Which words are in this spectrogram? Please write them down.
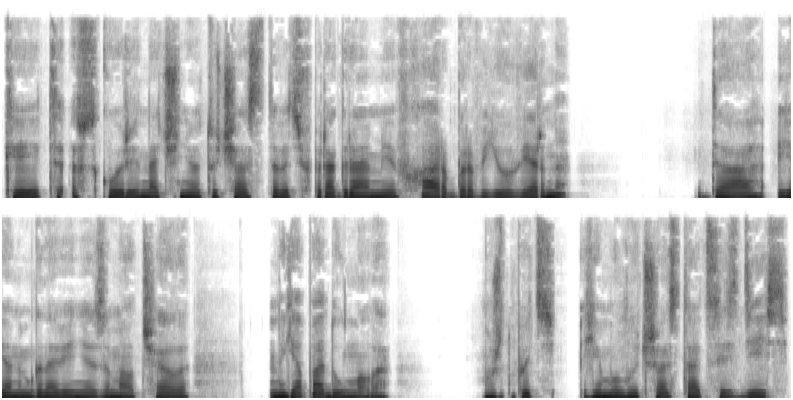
«Кейт вскоре начнет участвовать в программе в Харборвью, верно?» «Да», — я на мгновение замолчала, но я подумала, может быть, ему лучше остаться здесь?»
